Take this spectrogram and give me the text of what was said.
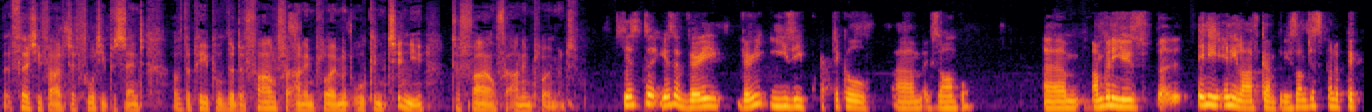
that 35 to 40 percent of the people that have filed for unemployment will continue to file for unemployment here's a, here's a very very easy practical um, example. Um, I'm going to use uh, any any life company. So I'm just going to pick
